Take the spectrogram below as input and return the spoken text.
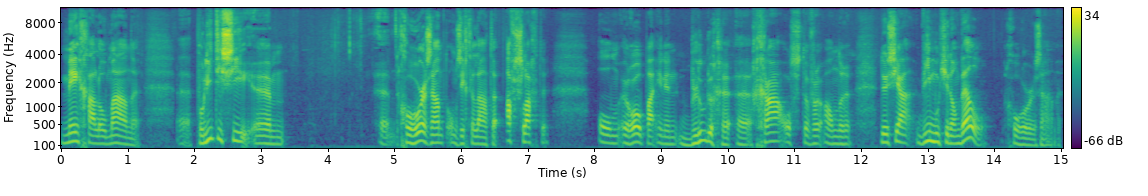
megalomane uh, politici um, uh, gehoorzaamd om zich te laten afslachten. Om Europa in een bloedige uh, chaos te veranderen. Dus ja, wie moet je dan wel gehoorzamen?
